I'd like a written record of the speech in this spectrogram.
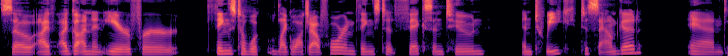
so I've I've gotten an ear for things to look like watch out for and things to fix and tune and tweak to sound good and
